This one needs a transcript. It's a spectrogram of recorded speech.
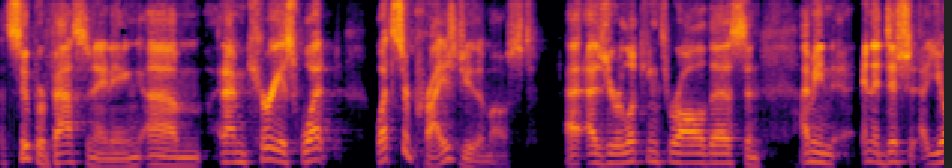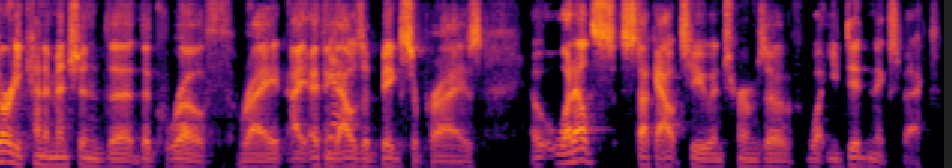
That's super fascinating. Um, and I'm curious what what surprised you the most as you're looking through all of this and i mean in addition you already kind of mentioned the the growth right? I, I think yeah. that was a big surprise. Uh, what else stuck out to you in terms of what you didn't expect?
